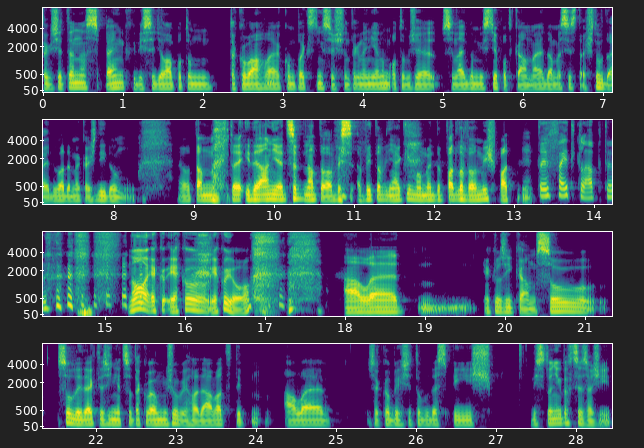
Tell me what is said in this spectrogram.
Takže ten spank, když se dělá potom takováhle komplexní session, tak není jenom o tom, že se na jednom místě potkáme, dáme si strašnou dajdu a jdeme každý domů. Jo, tam to je ideální recept na to, aby, aby to v nějaký moment dopadlo velmi špatně. To je Fight Club. To... no, jako, jako, jako jo, ale jako říkám, jsou, jsou lidé, kteří něco takového můžou vyhledávat, typ, ale řekl bych, že to bude spíš, když to někdo chce zažít,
